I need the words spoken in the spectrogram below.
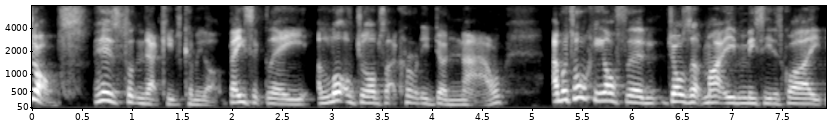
jobs. Here's something that keeps coming up. Basically, a lot of jobs that are currently done now, and we're talking often jobs that might even be seen as quite,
